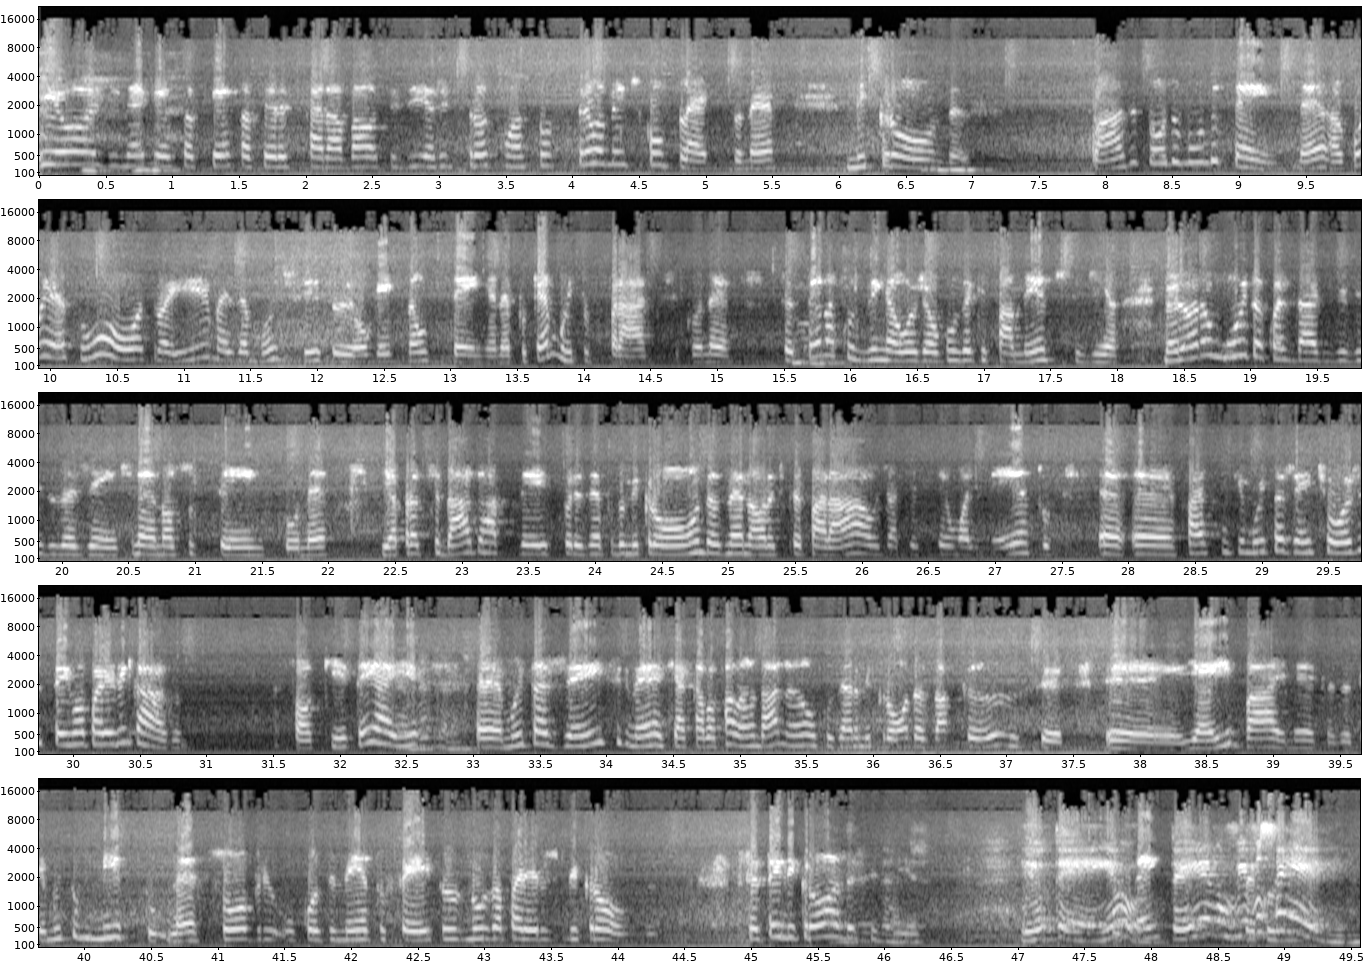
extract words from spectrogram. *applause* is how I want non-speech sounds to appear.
E hoje, né, que é essa terça-feira de carnaval, esse dia, a gente trouxe um assunto extremamente complexo, né? Micro-ondas quase todo mundo tem, né? Eu conheço um ou outro aí, mas é muito difícil alguém que não tenha, né? Porque é muito prático, né? Você ter na cozinha hoje alguns equipamentos, Cidinha, melhoram muito a qualidade de vida da gente, né? Nosso tempo, né? E a praticidade a rapidez, por exemplo, do micro-ondas, né? Na hora de preparar ou de aquecer um alimento, é, é, faz com que muita gente hoje tenha um aparelho em casa. Só que tem aí é, é muita gente, né, que acaba falando, ah não, cozinhar no micro-ondas dá câncer, é, e aí vai, né? Quer dizer, tem muito mito, né, sobre o cozimento feito nos aparelhos de micro-ondas. Você tem micro-ondas, é dias? Eu tenho, tem? tenho, não vivo sem ele.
